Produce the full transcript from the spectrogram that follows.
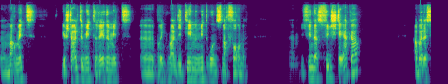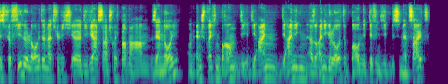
mach mit, gestalte mit, rede mit, äh, bring mal die Themen mit uns nach vorne. Ähm, ich finde das viel stärker, aber das ist für viele Leute natürlich, äh, die wir als Ansprechpartner haben, sehr neu und entsprechend brauchen die, die einen, die einigen, also einige Leute brauchen definitiv ein bisschen mehr Zeit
